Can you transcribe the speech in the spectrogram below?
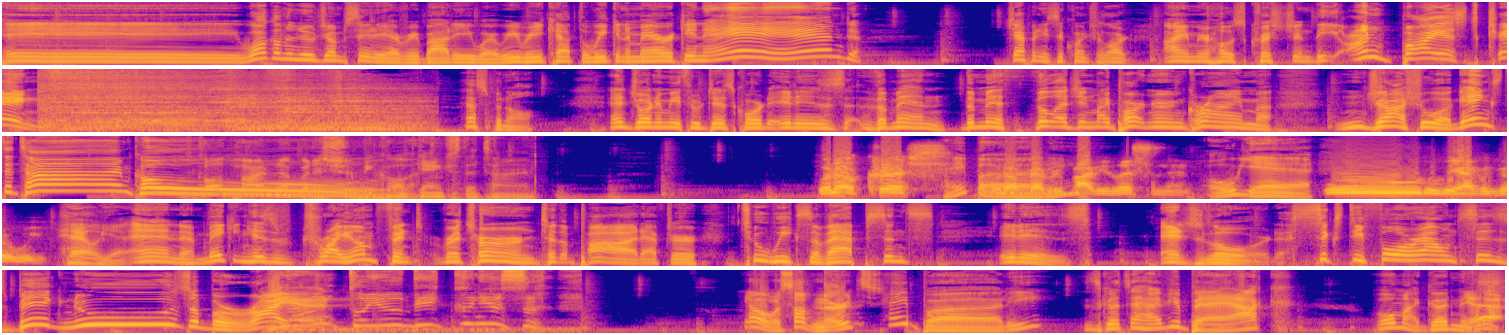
Hey, welcome to New Jump City, everybody, where we recap the week in American and Japanese sequential art. I am your host, Christian, the unbiased king, Espinal. And joining me through Discord, it is the man, the myth, the legend, my partner in crime, Joshua. Gangsta time, Cole. called partner, but it should be called gangsta time. What up, Chris? Hey, buddy. What up, everybody listening? Oh, yeah. Ooh, do we have a good week? Hell yeah. And making his triumphant return to the pod after two weeks of absence, it is Edge Lord, 64 ounces, big news Brian. Yo, what's up, nerds? Hey, buddy. It's good to have you back. Oh, my goodness. Yeah.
